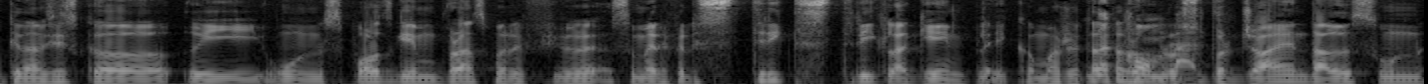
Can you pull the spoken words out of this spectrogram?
când am zis că e un sports game, vreau să mă refer, să mă refer strict, strict la gameplay, că majoritatea The jocurilor combat. Super Giant, da, sunt un,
